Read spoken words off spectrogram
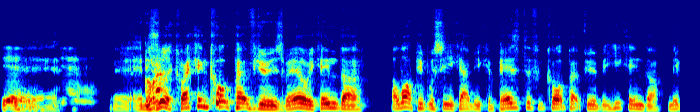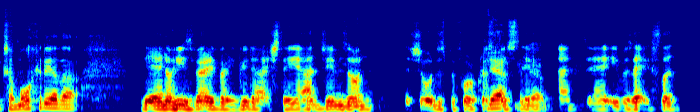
Yeah, Yeah. yeah. Uh, and Well, he's really quick in cockpit view as well. He kind of a lot of people say you can't be competitive in cockpit view, but he kind of makes a mockery of that. Yeah, no, he's very, very good actually. I had James Mm. on the show just before Yeah, Christmas, there, yeah. and uh, he was excellent.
